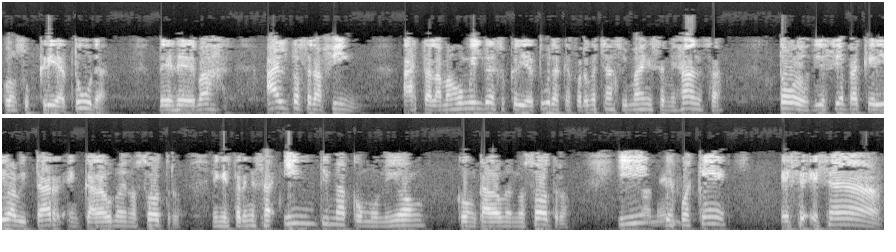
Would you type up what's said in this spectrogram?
con su criatura, desde el más alto serafín hasta la más humilde de sus criaturas que fueron hechas a su imagen y semejanza, todos, Dios siempre ha querido habitar en cada uno de nosotros, en estar en esa íntima comunión con cada uno de nosotros. Y después que ese, esa,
